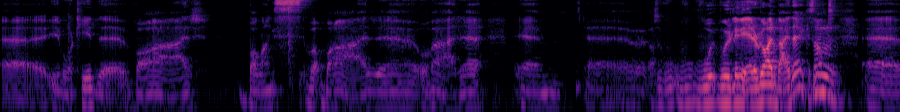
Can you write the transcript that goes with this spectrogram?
eh, I vår tid, eh, hva er balans... Hva, er eh, å være eh, eh, altså, hvor, hvor, leverer du arbeidet, ikke sant? Eh,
